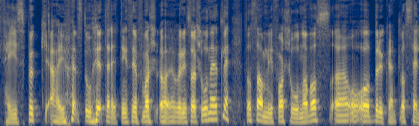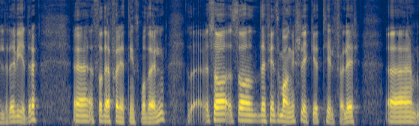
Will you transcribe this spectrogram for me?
Facebook er jo en stor etterretningsorganisasjon egentlig, som samler informasjon av oss eh, og, og bruker den til å selge det videre. Eh, så det er forretningsmodellen. Så, så det finnes mange slike tilfeller. Eh,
